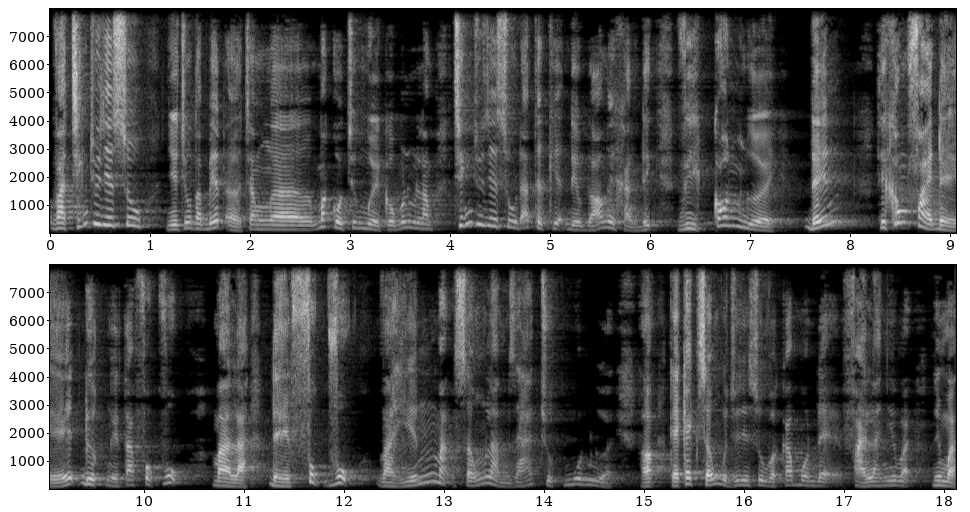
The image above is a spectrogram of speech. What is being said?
Và chính Chúa Giêsu như chúng ta biết ở trong ờ, uh, Marco chương 10 câu 45 chính Chúa Giêsu đã thực hiện điều đó người khẳng định vì con người đến thì không phải để được người ta phục vụ mà là để phục vụ và hiến mạng sống làm giá chuộc muôn người đó cái cách sống của Chúa Giêsu và các môn đệ phải là như vậy nhưng mà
